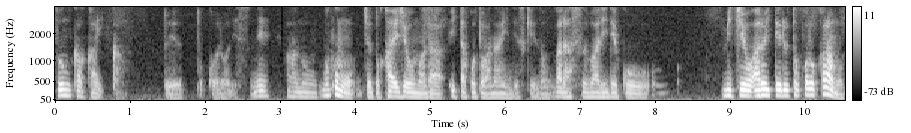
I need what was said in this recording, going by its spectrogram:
文化会館というところですね。あの僕もちょっと会場まだ行ったことはないんですけれどもガラス張りでこう道を歩いてるところからも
